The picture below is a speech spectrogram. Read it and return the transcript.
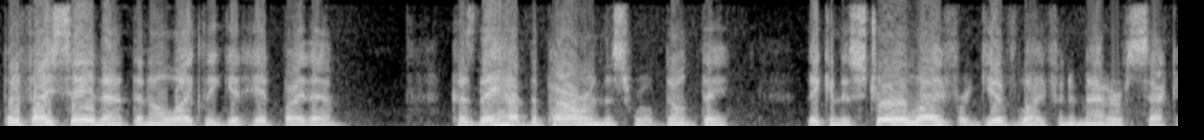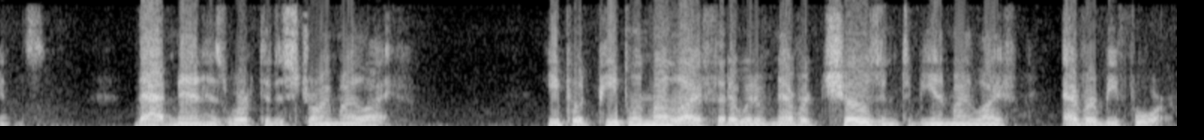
But if I say that, then I'll likely get hit by them. Because they have the power in this world, don't they? They can destroy life or give life in a matter of seconds. That man has worked to destroy my life. He put people in my life that I would have never chosen to be in my life ever before.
